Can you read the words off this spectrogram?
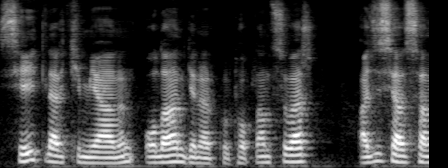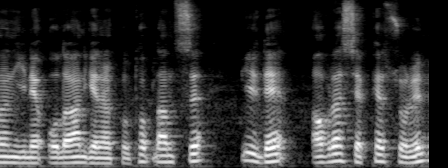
Seyitler Kimya'nın olağan genel kurul toplantısı var. Aciselsan'ın yine olağan genel kurul toplantısı. Bir de Avrasya Petrol'ün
